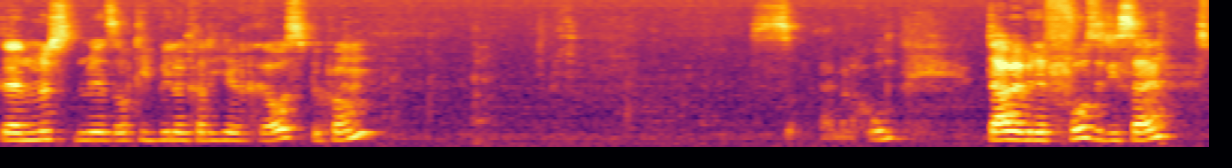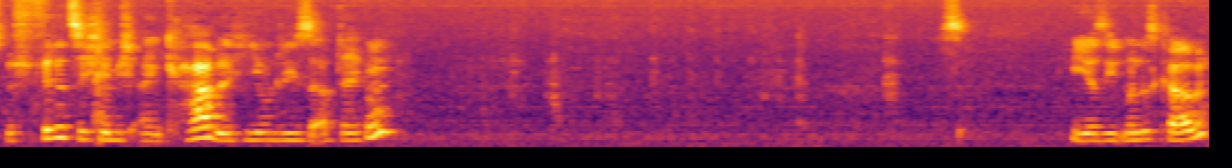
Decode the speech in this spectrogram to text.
Dann müssten wir jetzt auch die WLAN-Karte hier rausbekommen. So, einmal nach oben. Dabei bitte vorsichtig sein. Es befindet sich nämlich ein Kabel hier unter dieser Abdeckung. So, hier sieht man das Kabel.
